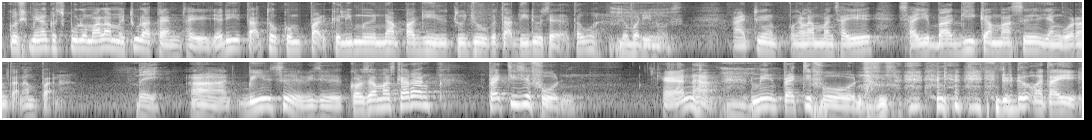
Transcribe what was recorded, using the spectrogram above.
pukul 9 ke 10 malam itulah time saya. Jadi tak tahu pukul 4 ke 5, 6 pagi, 7 ke tak tidur saya tak tahu lah. Nobody knows. Ha, itu yang pengalaman saya. Saya bagikan masa yang orang tak nampak. Baik. Ha, biasa, biasa. Kalau zaman sekarang, practice phone. Kan? Ha. I mean, practice phone. Duduk mata air.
